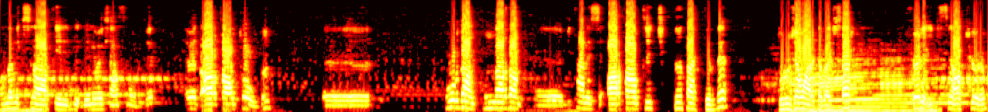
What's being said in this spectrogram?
Onların ikisini artı 7 deneme şansım olacak. Evet artı 6 oldu. Ee, buradan bunlardan ee, bir tanesi artı 6 çıktığı takdirde duracağım arkadaşlar. Şöyle ikisini atıyorum.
